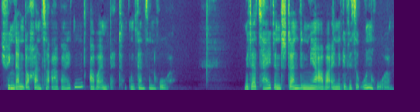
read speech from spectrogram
ich fing dann doch an zu arbeiten, aber im Bett und ganz in Ruhe. Mit der Zeit entstand in mir aber eine gewisse Unruhe.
